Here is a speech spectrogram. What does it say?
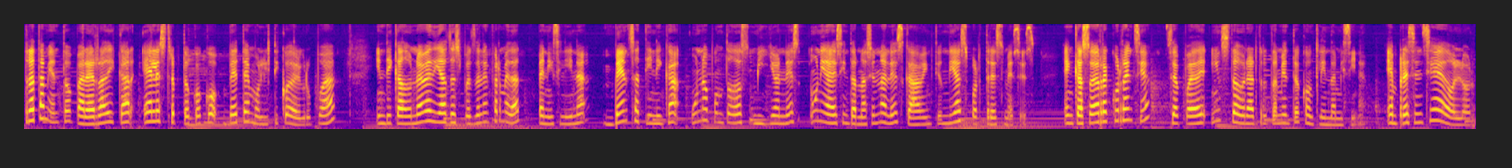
tratamiento para erradicar el estreptococo beta hemolítico del grupo A, indicado 9 días después de la enfermedad, penicilina benzatínica 1.2 millones unidades internacionales cada 21 días por 3 meses. En caso de recurrencia, se puede instaurar tratamiento con clindamicina. En presencia de dolor,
